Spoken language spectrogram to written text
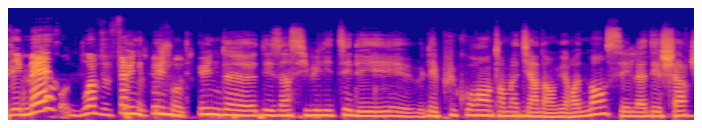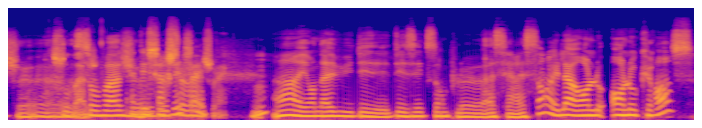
les maires doivent faire une, quelque une- chose. une de- des incivilités les, les plus courantes en matière d'environnement, c'est la décharge euh, Sauvage. sauvage. La de décharge sauvage, ouais. Hein, et on a eu des, des exemples assez récents. Et là, en, en l'occurrence,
